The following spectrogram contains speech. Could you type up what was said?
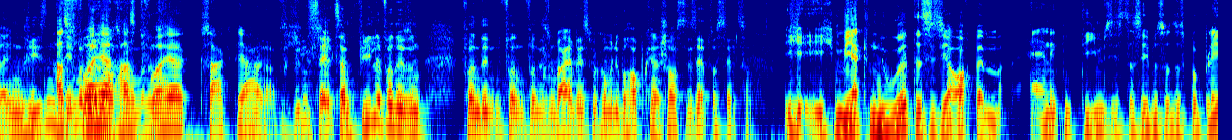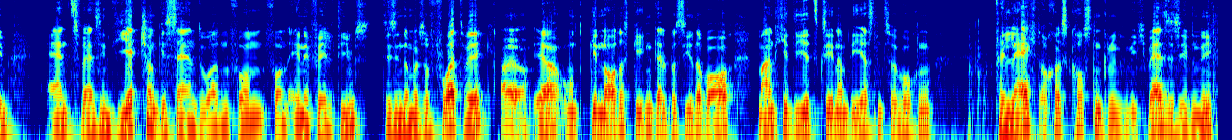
ein Riesenthema. Hast er vorher, hast ist. vorher gesagt, ja. Ja, das ist ein bisschen seltsam. Viele von diesen, von den, von, von diesen Runningbacks bekommen überhaupt keine Chance. Das ist etwas seltsam. Ich, ich merke nur, das ist ja auch beim einigen Teams ist das eben so das Problem. Ein, zwei sind jetzt schon gesigned worden von, von NFL-Teams. Die sind einmal sofort weg. Ah ja. Ja, und genau das Gegenteil passiert aber auch. Manche, die jetzt gesehen haben, die ersten zwei Wochen, vielleicht auch aus Kostengründen, ich weiß es eben nicht,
